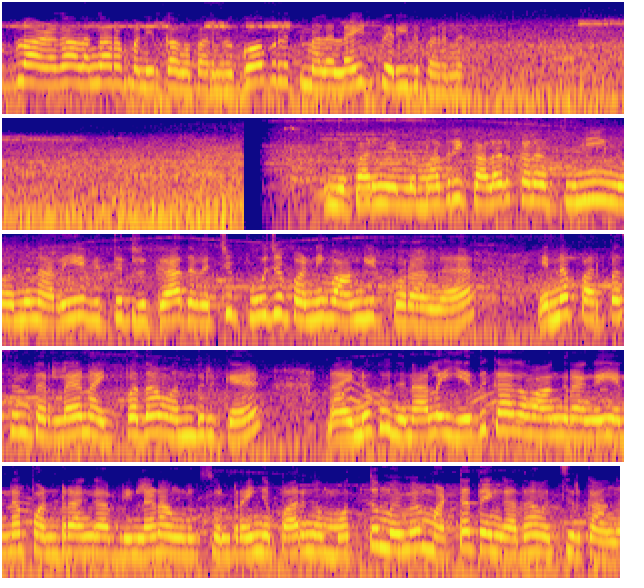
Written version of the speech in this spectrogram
எவ்வளோ அழகாக அலங்காரம் பண்ணியிருக்காங்க பாருங்கள் கோபுரத்து மேலே லைட் தெரியுது பாருங்கள் இங்கே பாருங்கள் இந்த மாதிரி கலர் கலர் துணி இங்கே வந்து நிறைய விற்றுட்ருக்கு அதை வச்சு பூஜை பண்ணி வாங்கிட்டு போகிறாங்க என்ன பர்பஸ்ன்னு தெரில நான் இப்போ தான் வந்திருக்கேன். நான் இன்னும் கொஞ்ச நாளில் எதுக்காக வாங்குறாங்க என்ன பண்ணுறாங்க அப்படின்லாம் நான் உங்களுக்கு சொல்கிறேன் இங்கே பாருங்கள் மொத்தமுமே மட்டை தேங்காய் தான் வச்சுருக்காங்க.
